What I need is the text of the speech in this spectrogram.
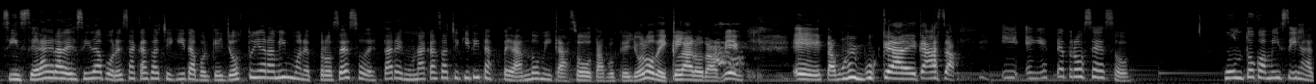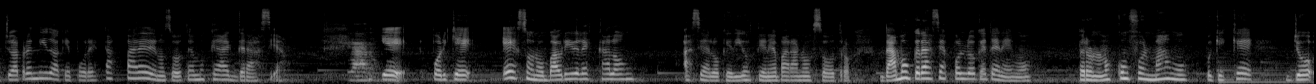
sin ser agradecida por esa casa chiquita, porque yo estoy ahora mismo en el proceso de estar en una casa chiquitita esperando mi casota, porque yo lo declaro también. Eh, estamos en búsqueda de casa. Y en este proceso, junto con mis hijas, yo he aprendido a que por estas paredes nosotros tenemos que dar gracias. Que, porque eso nos va a abrir el escalón hacia lo que Dios tiene para nosotros. Damos gracias por lo que tenemos, pero no nos conformamos, porque es que yo,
